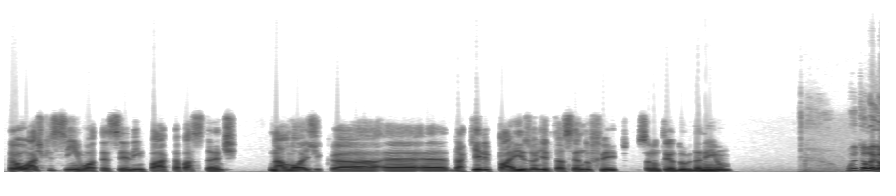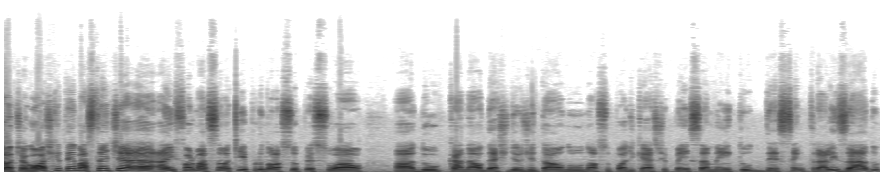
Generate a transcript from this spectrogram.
Então eu acho que sim, o OTC ele impacta bastante na lógica é, é, daquele país onde ele está sendo feito, isso eu não tenho dúvida nenhuma. Muito legal, Tiago. Acho que tem bastante a, a informação aqui para o nosso pessoal uh, do canal Dash Digital no nosso podcast Pensamento Descentralizado.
